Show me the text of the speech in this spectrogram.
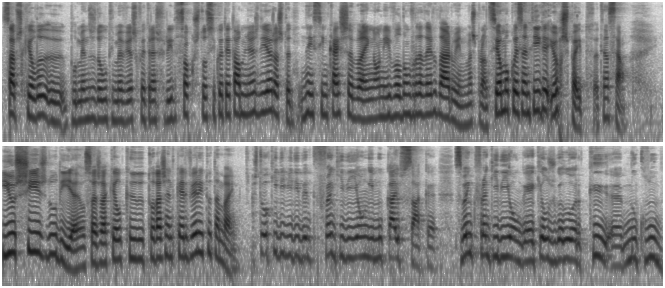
Sabes que ele, eh, pelo menos da última vez que foi transferido, só custou 50 e tal milhões de euros, portanto nem se encaixa bem ao nível de um verdadeiro Darwin. Mas pronto, se é uma coisa antiga, eu respeito, atenção. E o X do dia, ou seja, aquele que toda a gente quer ver e tu também. Estou aqui dividido entre Frankie de Jong e Bukayo Saka. Se bem que Frankie de Jong é aquele jogador que eh, no clube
